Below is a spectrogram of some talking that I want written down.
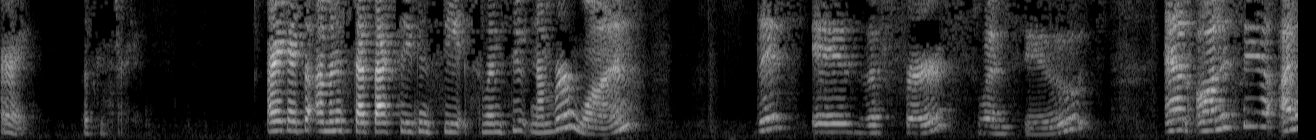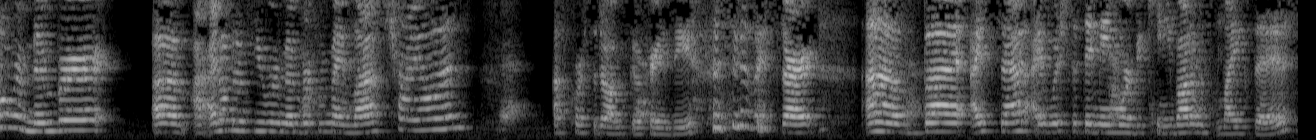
all right, let's get started. All right guys, so I'm gonna step back so you can see swimsuit number one. This is the first swimsuit. And honestly, I don't remember, um, I don't know if you remember from my last try on. Of course, the dogs go crazy as soon as I start. Um, but I said I wish that they made more bikini bottoms like this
